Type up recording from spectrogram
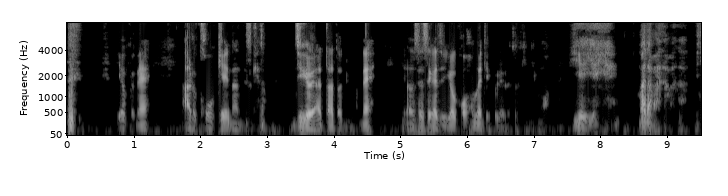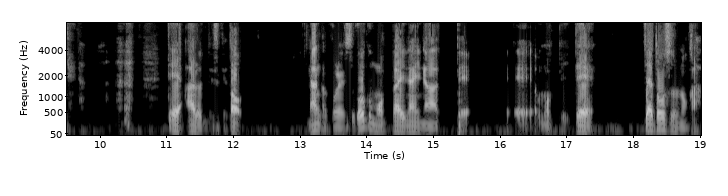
な。よくね、ある光景なんですけど、授業やった後にもね、いろんな先生が授業をこう褒めてくれる時にも、いえいえいえ、まだまだまだ、みたいな。ってあるんですけど、なんかこれすごくもったいないなって、えー思っていて、じゃあどうするのか。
